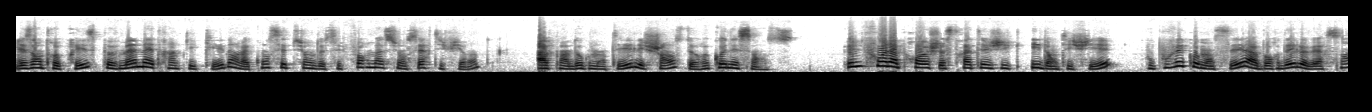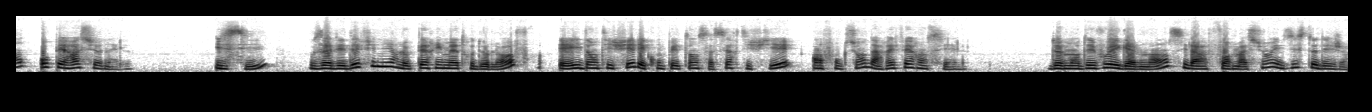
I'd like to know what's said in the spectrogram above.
Les entreprises peuvent même être impliquées dans la conception de ces formations certifiantes afin d'augmenter les chances de reconnaissance. Une fois l'approche stratégique identifiée, vous pouvez commencer à aborder le versant opérationnel. Ici, vous allez définir le périmètre de l'offre et identifier les compétences à certifier en fonction d'un référentiel. Demandez-vous également si la formation existe déjà.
